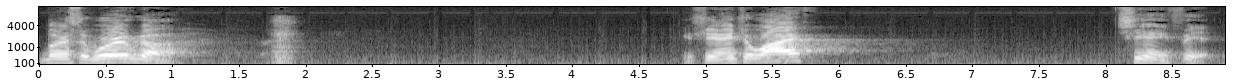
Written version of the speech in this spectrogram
but it's the Word of God. If she ain't your wife, she ain't fit.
